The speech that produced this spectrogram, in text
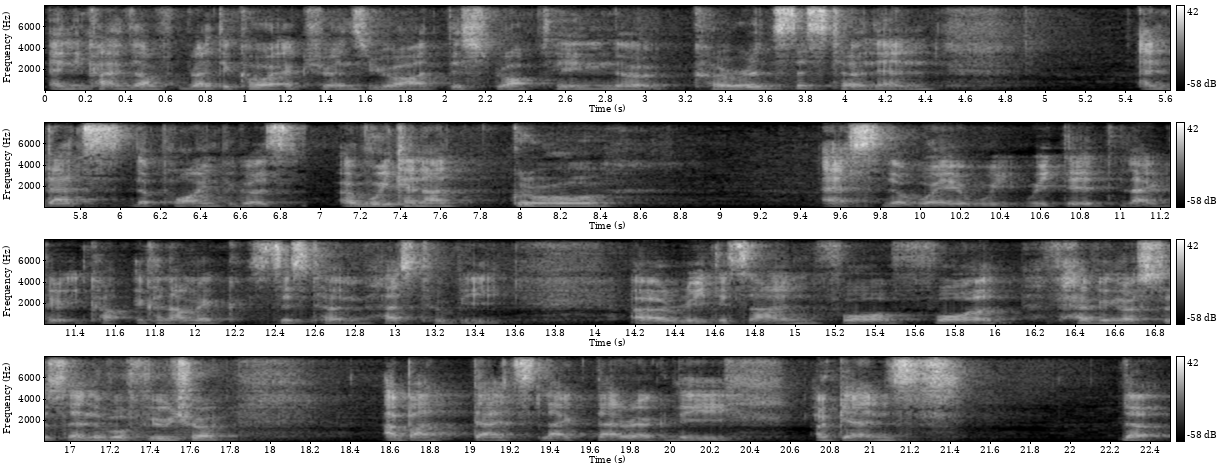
any kinds of radical actions, you are disrupting the current system, and and that's the point because we cannot grow as the way we, we did. Like the eco- economic system has to be uh, redesigned for for having a sustainable future. Uh, but that's like directly against the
